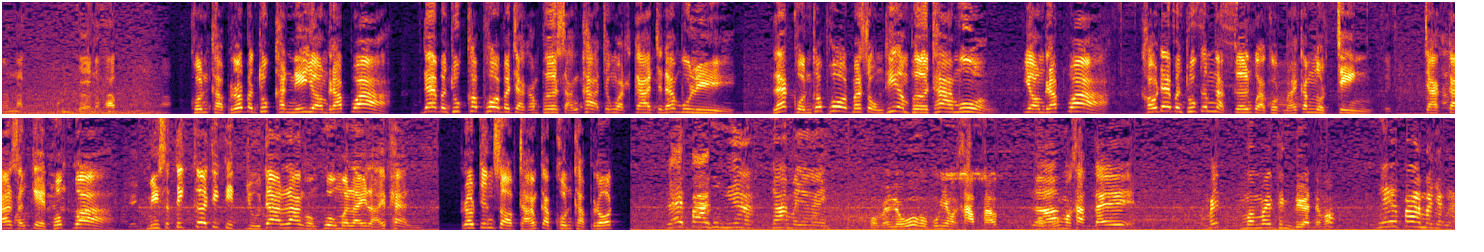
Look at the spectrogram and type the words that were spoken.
น้ำหนักคุณเกินนะครับ คนขับรถบรรทุกคันนี้ยอมรับว่า ได้บรรทุกข้าวโพดมาจากอำเภอสังขะจังหวัดกาญจนบุรี และขนข้าวโพดมาส่งที่อำเภอท่าม่วง ยอมรับว่าเขาได้บรรทุกน้ำหนักเกินกว่ากฎหมายกำหนดจริง จากการสังเกตพบว่ามีสติกเกอร์ที่ติดอยู่ด้านล่างของพวงมาลัยหลายแผ่น เราจึงสอบถามกับคนขับรถ และไอ้ป้ายพวกนี้ได้มายังไง ผมไม่รู้ผมเพิ่งจะมาขับครับ เหรผมอเพิ่งมาขับได้ ไม่มันไม่ถึงเดือนนะมั้งนี่ป้ายมาจากไหน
